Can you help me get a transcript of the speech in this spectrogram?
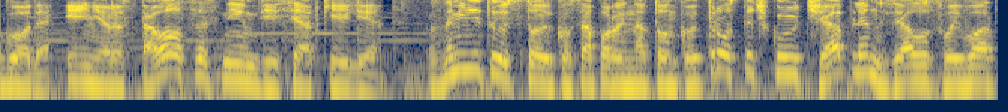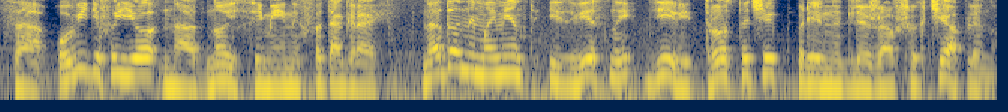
года и не расставался с ним десятки лет. Знаменитую стойку с опорой на тонкую тросточку Чаплин взял у своего отца, увидев ее на одной из семейных фотографий. На данный момент известны 9 тросточек, принадлежавших Чаплину.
